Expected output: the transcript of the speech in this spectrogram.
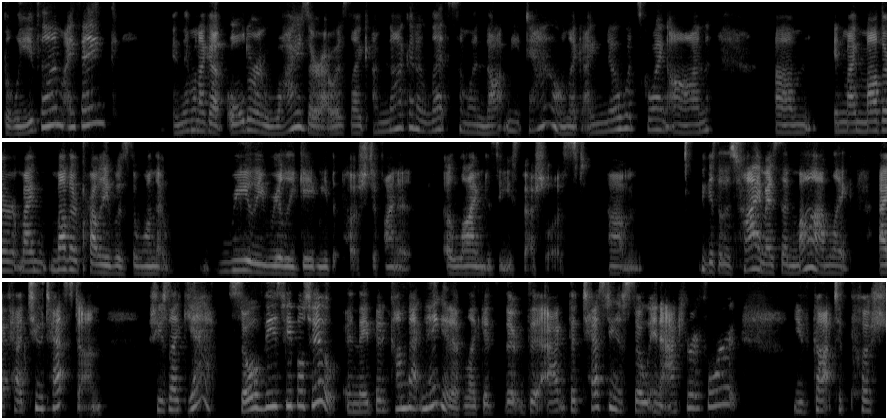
believe them, I think. And then when I got older and wiser, I was like, I'm not going to let someone knock me down. Like I know what's going on. Um, and my mother, my mother probably was the one that really, really gave me the push to find a, a Lyme disease specialist. Um, because at the time I said, Mom, like I've had two tests done. She's like, Yeah, so have these people too, and they've been come back negative. Like it's the the the testing is so inaccurate for it. You've got to push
